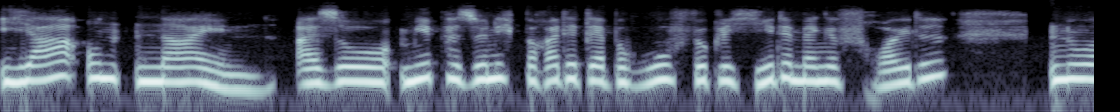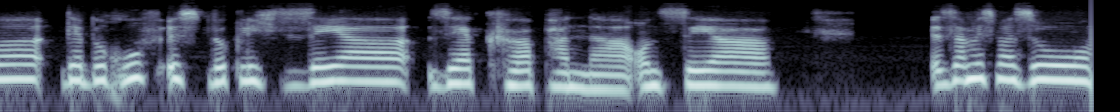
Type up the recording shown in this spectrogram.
ja und nein. Also mir persönlich bereitet der Beruf wirklich jede Menge Freude. Nur der Beruf ist wirklich sehr, sehr körpernah und sehr, sagen wir es mal so,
